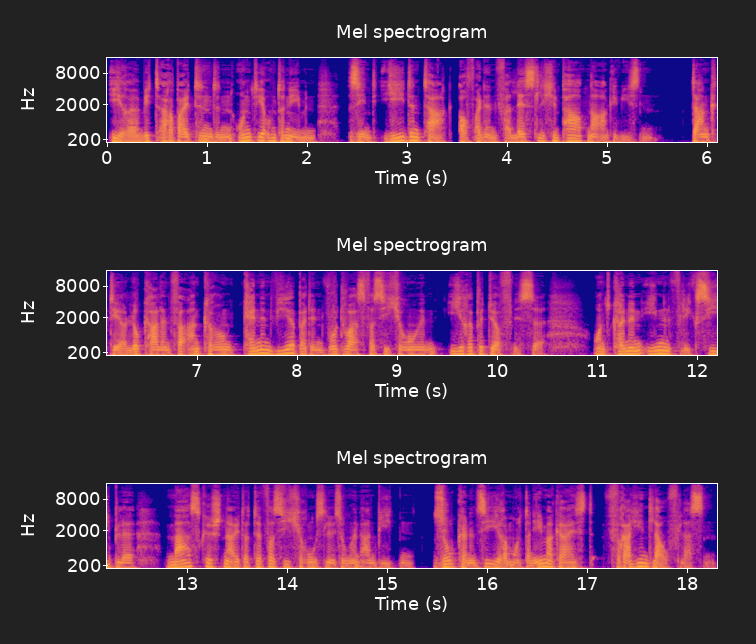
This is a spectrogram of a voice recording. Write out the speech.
Ihre Mitarbeitenden und Ihr Unternehmen sind jeden Tag auf einen verlässlichen Partner angewiesen. Dank der lokalen Verankerung kennen wir bei den Vaudois Versicherungen Ihre Bedürfnisse und können Ihnen flexible, maßgeschneiderte Versicherungslösungen anbieten. So können Sie Ihrem Unternehmergeist freien Lauf lassen.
